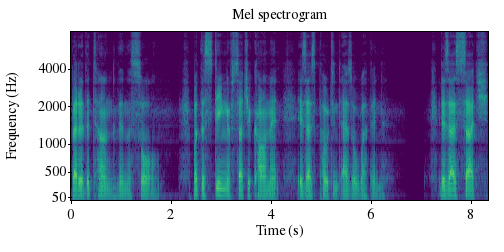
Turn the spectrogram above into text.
better the tongue than the soul, but the sting of such a comment is as potent as a weapon. It is as such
